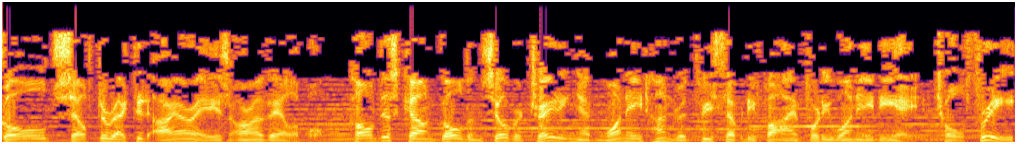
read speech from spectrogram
Gold self-directed IRAs are available. Call Discount Gold and Silver Trading at 1-800-375-4188. Toll free,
